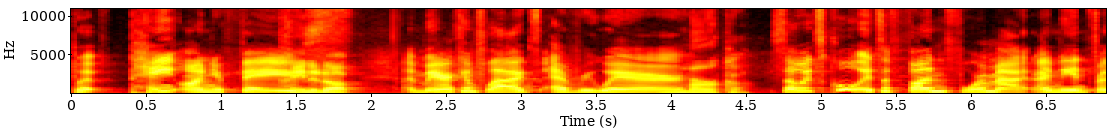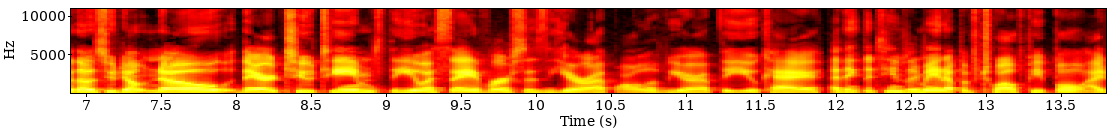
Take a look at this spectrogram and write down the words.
put paint on your face, Paint it up. American flags everywhere. America. So it's cool. It's a fun format. I mean, for those who don't know, there are two teams the USA versus Europe, all of Europe, the UK. I think the teams are made up of 12 people. I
